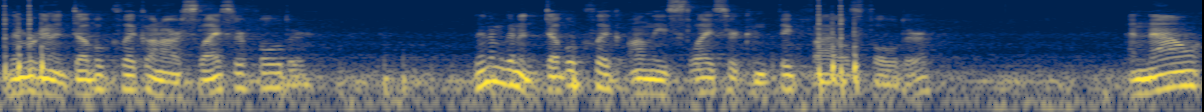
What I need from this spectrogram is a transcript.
Then we're going to double-click on our Slicer folder. Then I'm going to double-click on the Slicer config files folder. And now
